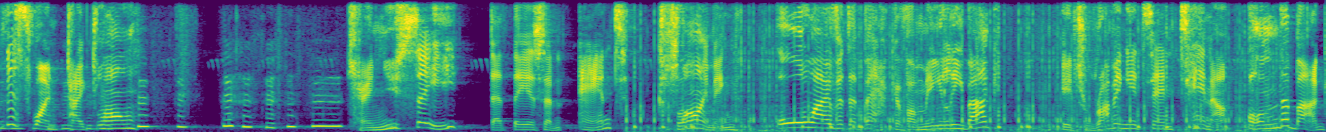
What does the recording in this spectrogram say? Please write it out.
this won't take long. Can you see that there's an ant climbing all over the back of a mealybug? It's rubbing its antenna on the bug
